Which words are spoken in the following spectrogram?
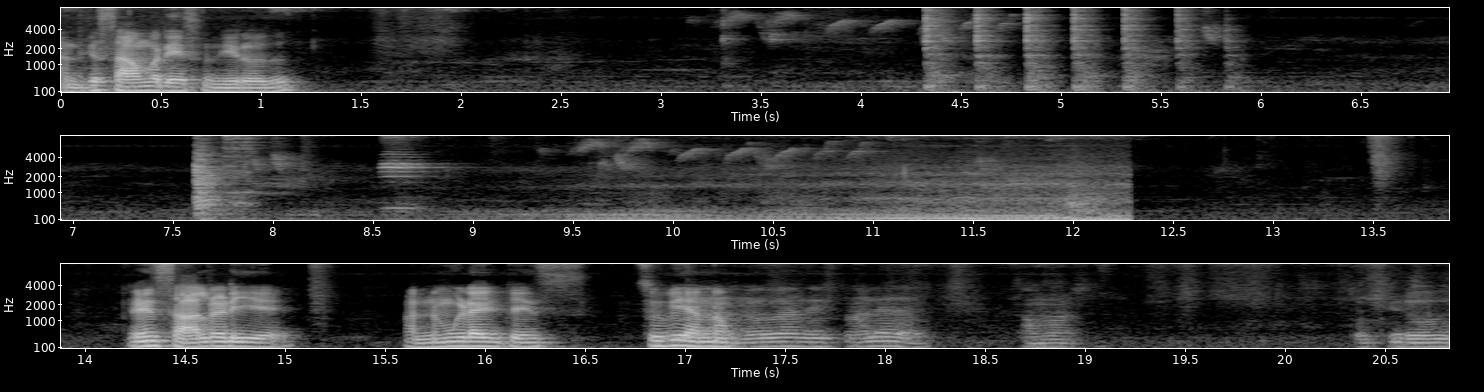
అందుకే సాంబార్ చేస్తుంది ఈరోజు. ఫ్రెండ్స్ ఆల్రెడీ అన్నం కూడా అయింది ఫ్రెండ్స్. చూపి అన్నం. రోజు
